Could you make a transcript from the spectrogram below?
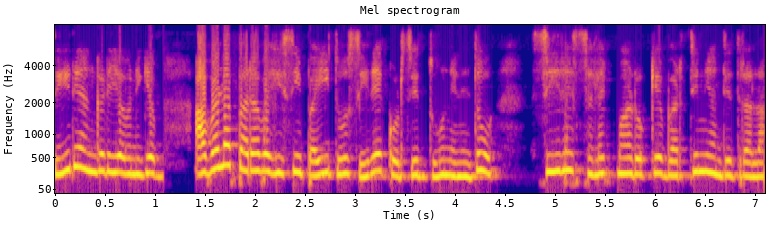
ಸೀರೆ ಅಂಗಡಿಯವನಿಗೆ ಅವಳ ಪರವಹಿಸಿ ಬೈದು ಸೀರೆ ಕೊಡಿಸಿದ್ದು ನೆನೆದು ಸೀರೆ ಸೆಲೆಕ್ಟ್ ಮಾಡೋಕೆ ಬರ್ತೀನಿ ಅಂದಿದ್ರಲ್ಲ,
